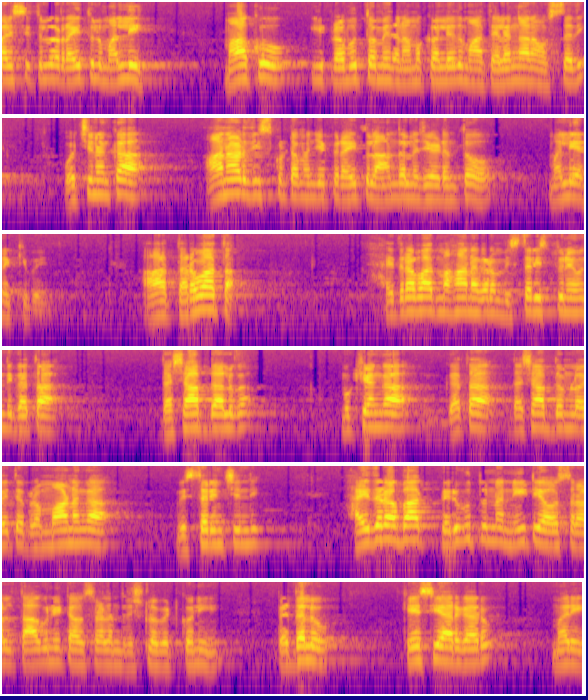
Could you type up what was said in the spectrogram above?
పరిస్థితుల్లో రైతులు మళ్ళీ మాకు ఈ ప్రభుత్వం మీద నమ్మకం లేదు మా తెలంగాణ వస్తుంది. వచ్చినాక ఆనాడు తీసుకుంటామని చెప్పి రైతులు ఆందోళన చేయడంతో మళ్ళీ వెనక్కిపోయింది ఆ తర్వాత హైదరాబాద్ మహానగరం విస్తరిస్తూనే ఉంది గత దశాబ్దాలుగా ముఖ్యంగా గత దశాబ్దంలో అయితే బ్రహ్మాండంగా విస్తరించింది. హైదరాబాద్ పెరుగుతున్న నీటి అవసరాలు తాగునీటి అవసరాలను దృష్టిలో పెట్టుకొని పెద్దలు కేసీఆర్ గారు మరి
